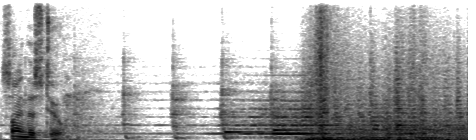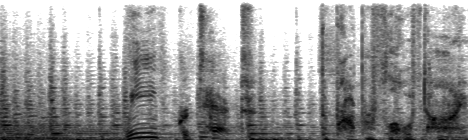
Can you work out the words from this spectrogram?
Sign this too. We protect the proper flow of time.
